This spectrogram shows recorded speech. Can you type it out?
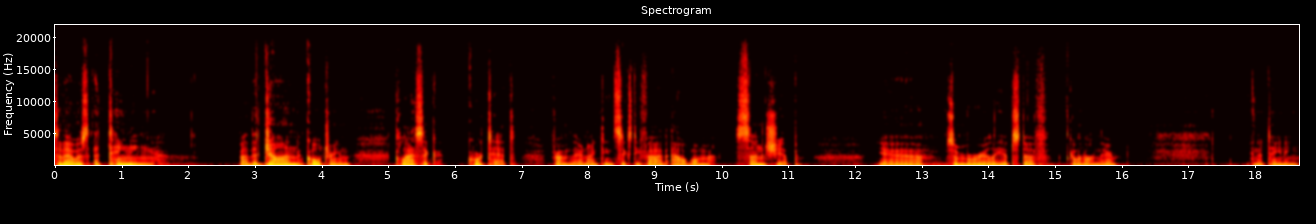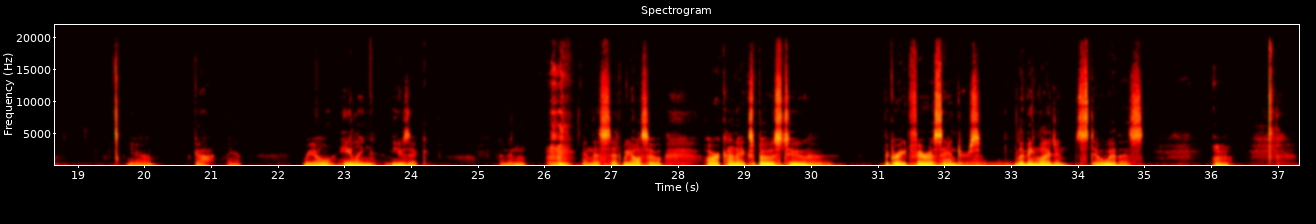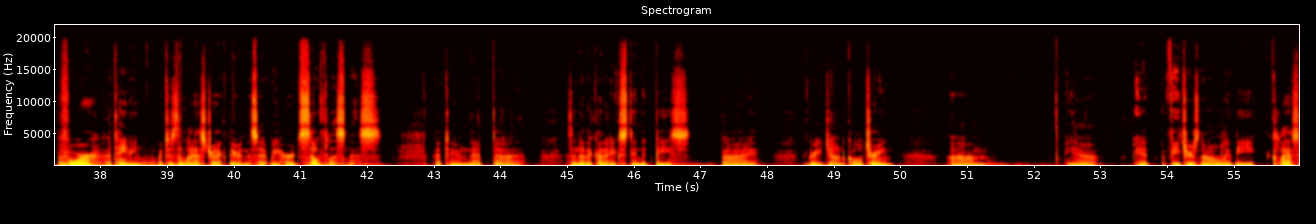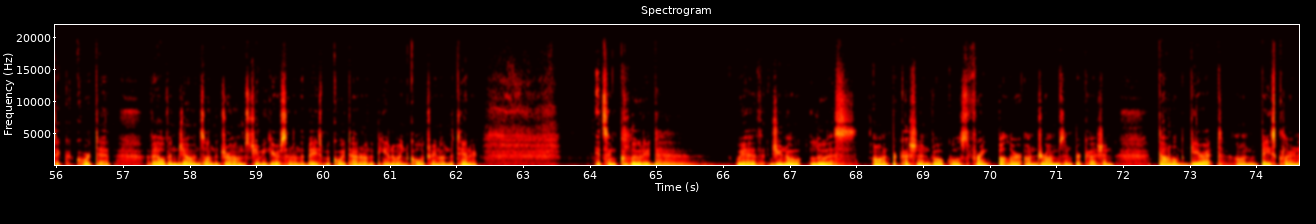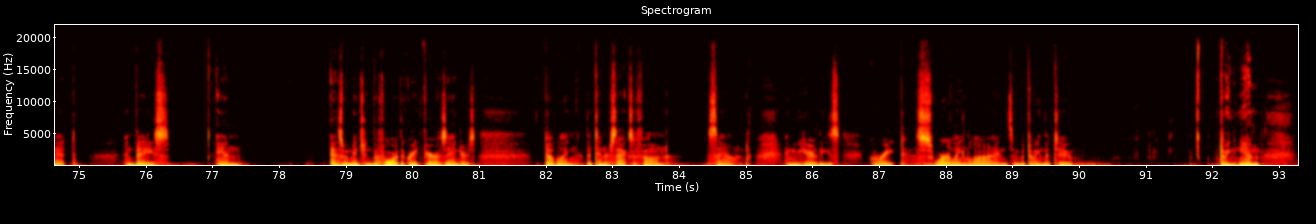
So that was Attaining by the John Coltrane Classic Quartet from their 1965 album Sunship. Yeah, some really hip stuff going on there. And attaining. Yeah. God, man. Real healing music. And then in this set, we also are kind of exposed to the great Pharoah Sanders, living legend, still with us. Mm. Before Attaining, which is the last track there in the set, we heard Selflessness, a tune that uh, is another kind of extended piece by the great John Coltrane. Um, yeah, it features not only the classic quartet of Elvin Jones on the drums, Jimmy Garrison on the bass, McCoy Tyner on the piano, and Coltrane on the tenor. It's included with Juno Lewis on percussion and vocals, Frank Butler on drums and percussion, Donald Garrett on bass clarinet and bass, and as we mentioned before, the great Pharoah Sanders doubling the tenor saxophone sound. And you hear these great swirling lines in between the two, between him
